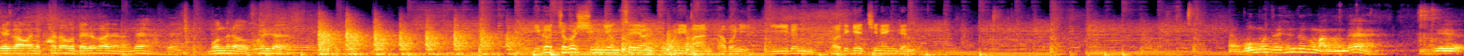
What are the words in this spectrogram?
얘가 완전 바닥으로 내려가야 되는데 못 내려가 걸려요. 이것저것 신경 써야 할 부분이 많다 보니 일은 더디게 진행된다. 몸은 좀 힘든 건 맞는데 이게,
